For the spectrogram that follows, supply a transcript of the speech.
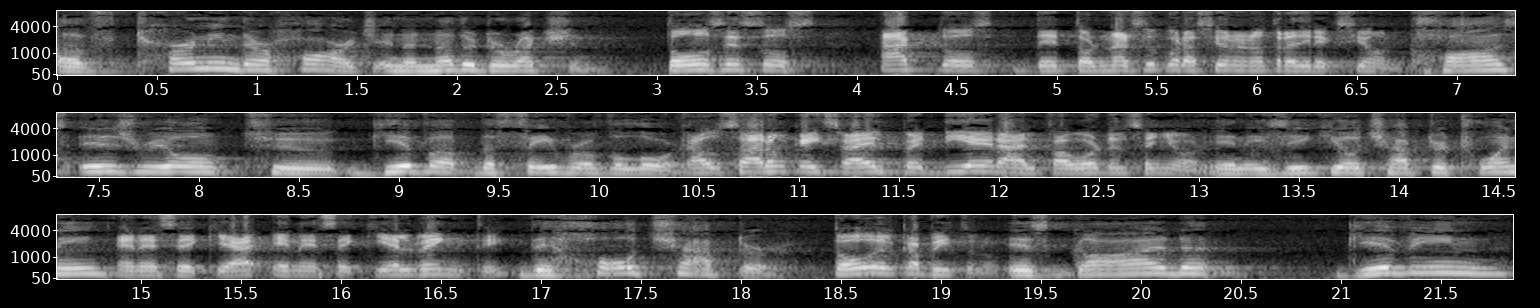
of turning their hearts in another direction Todos esos actos de tornar su corazón en otra dirección. caused Israel to give up the favor of the Lord. Causaron que Israel perdiera el favor del Señor. In Ezekiel chapter 20, En Ezequiel, en Ezequiel 20, the whole chapter todo el capítulo is God giving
